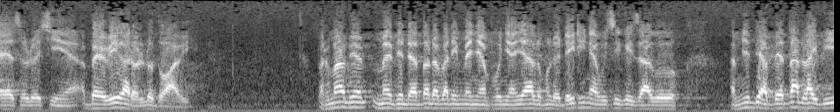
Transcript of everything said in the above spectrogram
တယ်ဆိုလို့ရှိရင်အပေဘေးကတော့လွတ်သွားပြီပထမမဲ့ဖြစ်တဲ့သောတပတိမဉ္ဇဉ်ဘုံဉ္ဇဉ်ရလို့မလို့ဒိဋ္ဌိနဲ့ဝိသိကိစ္စကိုအမြင့်ပြပယ်တတ်လိုက်ပြီ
